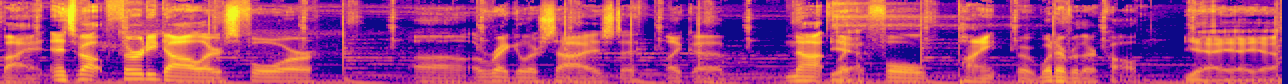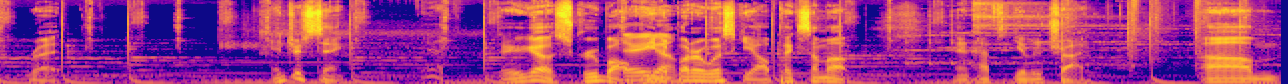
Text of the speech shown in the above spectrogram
buy it. And it's about thirty dollars for uh, a regular sized, uh, like a not like a full pint, but whatever they're called. Yeah, yeah, yeah. Right. Interesting. Yeah. There you go. Screwball you peanut go. butter whiskey. I'll pick some up and have to give it a try. Um,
